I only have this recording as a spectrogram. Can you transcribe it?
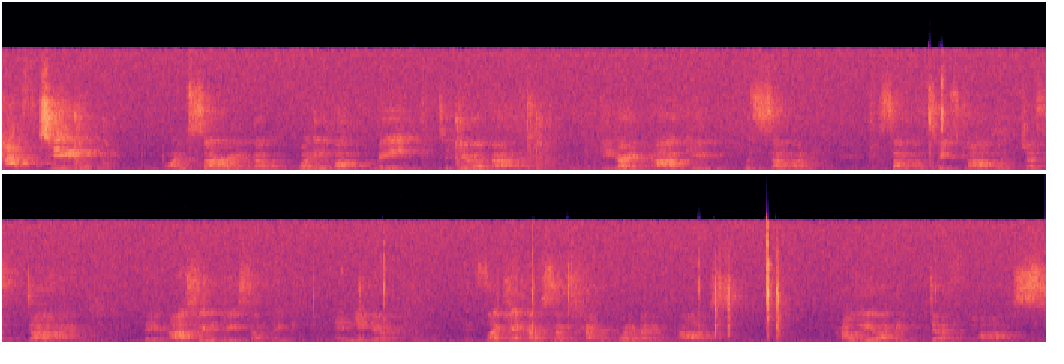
have to? Well, I'm sorry, but what do you want me to do about it? You don't argue with someone, someone whose father just died. They ask you to do something, and you do it. It's like they have some kind of automatic pass. Probably like a death pass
